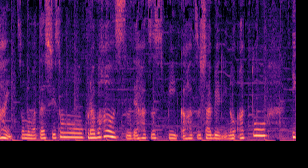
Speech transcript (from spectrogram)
はいその私そのクラブハウスで初スピーカー初しゃべりの後勢い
